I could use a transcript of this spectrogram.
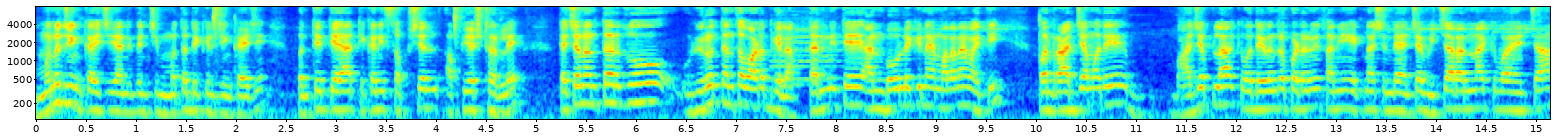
मनं जिंकायची आणि त्यांची मतं देखील जिंकायची. पण ते त्या ठिकाणी सपशेल अपयश ठरले. त्याच्यानंतर जो विरोध त्यांचा वाढत गेला त्यांनी ते अनुभवले की नाही मला नाही माहिती. पण राज्यामध्ये भाजपला किंवा देवेंद्र फडणवीस आणि एकनाथ शिंदे यांच्या विचारांना किंवा यांच्या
